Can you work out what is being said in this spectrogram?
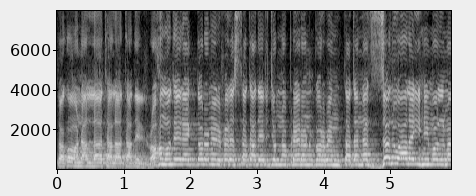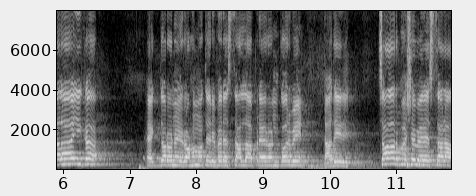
তখন আল্লাহ তালা তাদের রহমতের এক ধরনের ফেরেস্তা তাদের জন্য প্রেরণ করবেন। তাজা নাজ্জালু আলাইহিমুল মালাইকা। এক ধরনের রহমতের ফেরেস্তা আল্লাহ প্রেরণ করবেন। তাদের চারপাশে ফেরেস্তারা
